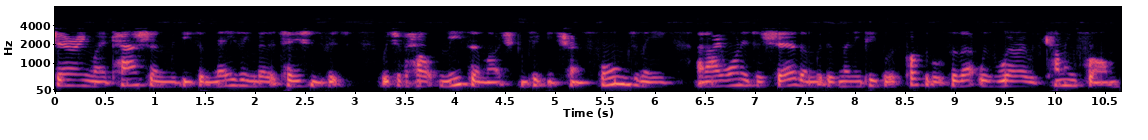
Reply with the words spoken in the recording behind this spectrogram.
sharing my passion with these amazing meditations which which have helped me so much, completely transformed me, and I wanted to share them with as many people as possible. So that was where I was coming from.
